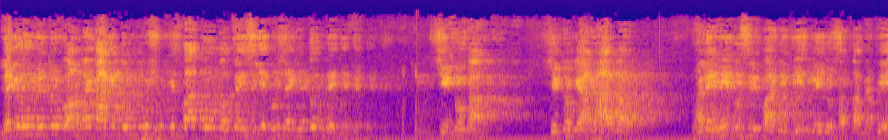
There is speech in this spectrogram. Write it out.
लेकिन उन मित्रों को हमने कहा कि तुम खुश हो, किस बात को बोलते इसलिए खुश है कि तुम नहीं देते थे। सीटों का, सीटों के आधार पर भले ही दूसरी पार्टी जीत गई जो सत्ता में थी,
